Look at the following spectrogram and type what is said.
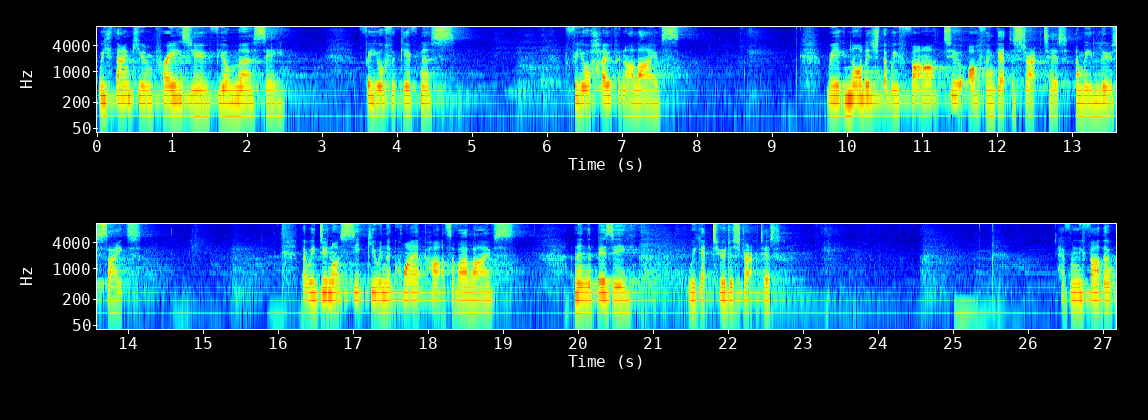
we thank you and praise you for your mercy, for your forgiveness, for your hope in our lives. We acknowledge that we far too often get distracted and we lose sight. That we do not seek you in the quiet parts of our lives, and in the busy, we get too distracted. Heavenly Father,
